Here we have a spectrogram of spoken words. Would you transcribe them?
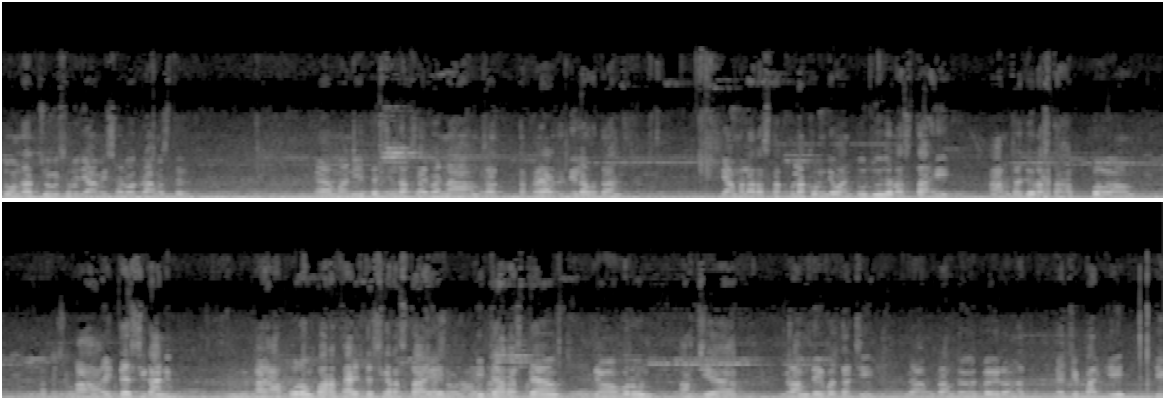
दोन हजार चोवीस रोजी आम्ही सर्व ग्रामस्थ माननीय तहसीलदार साहेबांना आमचा तक्रार अर्ज दिला होता की आम्हाला रस्ता खुला करून द्यावा. आणि तो जो जो रस्ता आहे आमचा जो रस्ता हा हा ऐतिहासिक आणि हा परंपरा असा ऐतिहासिक रस्ता आहे की त्या रस्त्यावरून आमची ग्रामदैवताची ग्राम ग्रामदैवत भैरवनाथ त्याची पालखी ही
